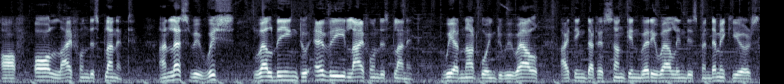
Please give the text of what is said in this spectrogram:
of all life on this planet. Unless we wish well-being to every life on this planet, we are not going to be well. I think that has sunk in very well in these pandemic years,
